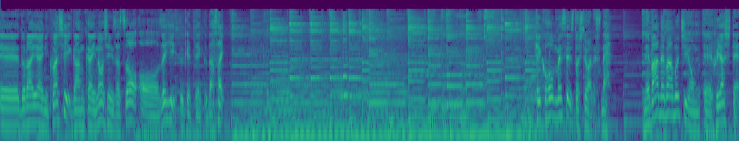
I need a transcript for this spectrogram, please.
えー、ドライアイに詳しい眼科医の診察をぜひ受けてください。テイクホームメッセージとしてはですねネバネバムチンを、え増やして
